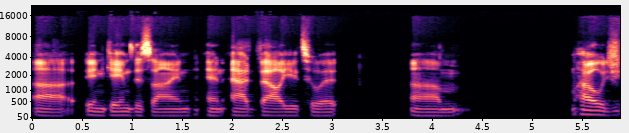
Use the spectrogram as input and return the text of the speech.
uh, in game design and add value to it. Um, how would you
